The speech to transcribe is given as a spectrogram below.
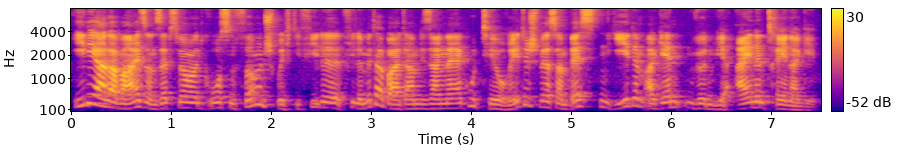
Idealerweise, und selbst wenn man mit großen Firmen spricht, die viele, viele Mitarbeiter haben, die sagen, naja gut, theoretisch wäre es am besten, jedem Agenten würden wir einen Trainer geben.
